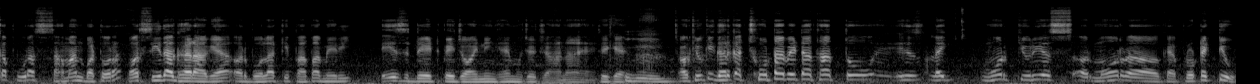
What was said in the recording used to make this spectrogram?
का पूरा सामान बटोरा और सीधा घर आ गया और बोला कि पापा मेरी इस डेट पे ज्वाइनिंग है मुझे जाना है ठीक है? और क्योंकि घर का छोटा बेटा था तो इज़ लाइक मोर क्यूरियस और मोर क्या प्रोटेक्टिव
